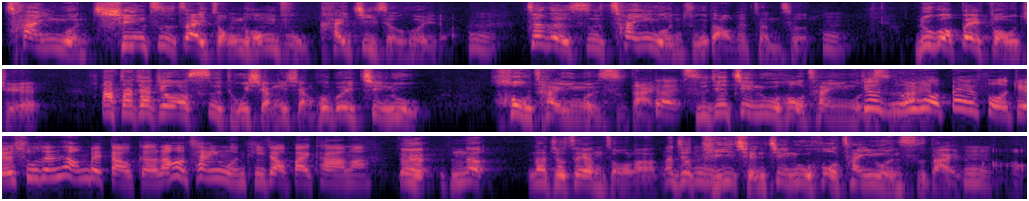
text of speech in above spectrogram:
蔡英文亲自在总统府开记者会的。嗯，这个是蔡英文主导的政策。嗯，如果被否决，那大家就要试图想一想，会不会进入后蔡英文时代？对，直接进入后蔡英文时代。就如果被否决，苏贞昌被倒戈，然后蔡英文提早掰咖吗？对，那。那就这样走了，那就提前进入后蔡英文时代了嘛？哈，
